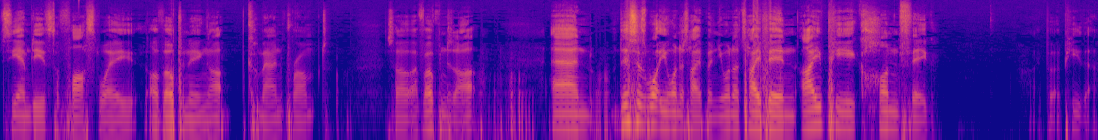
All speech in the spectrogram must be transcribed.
CMD is the fast way of opening up command prompt. So I've opened it up, and this is what you want to type in. You want to type in ipconfig. I put a p there.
